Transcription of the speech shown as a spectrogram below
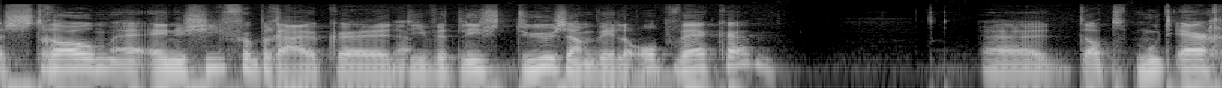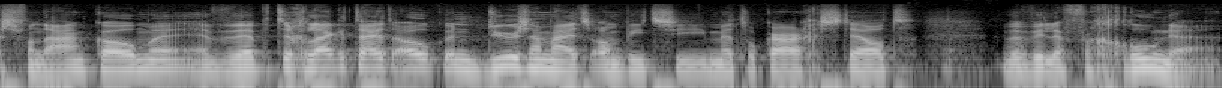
stroom en energie verbruiken Ja. die we het liefst duurzaam willen opwekken. Dat moet ergens vandaan komen. En we hebben tegelijkertijd ook een duurzaamheidsambitie met elkaar gesteld. We willen vergroenen.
